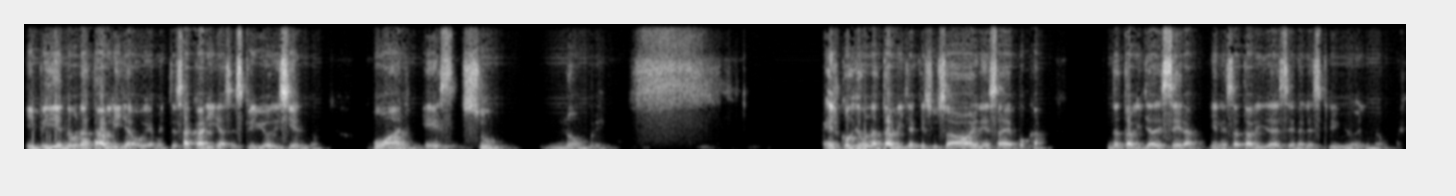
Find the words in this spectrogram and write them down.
y pidiendo una tablilla, obviamente Zacarías escribió diciendo, Juan es su nombre. Él cogió una tablilla que se usaba en esa época, una tablilla de cera, y en esa tablilla de cera le escribió el nombre.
